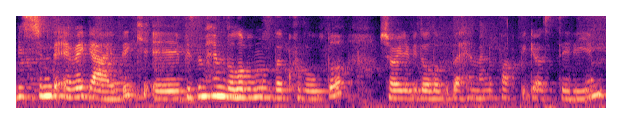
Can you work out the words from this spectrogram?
Biz şimdi eve geldik. Ee, bizim hem dolabımız da kuruldu. Şöyle bir dolabı da hemen ufak bir göstereyim.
